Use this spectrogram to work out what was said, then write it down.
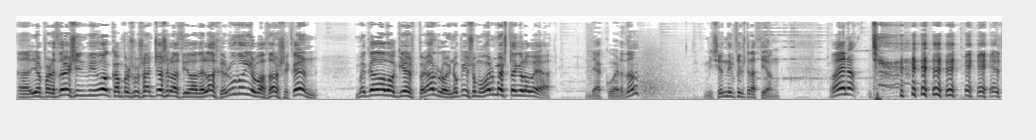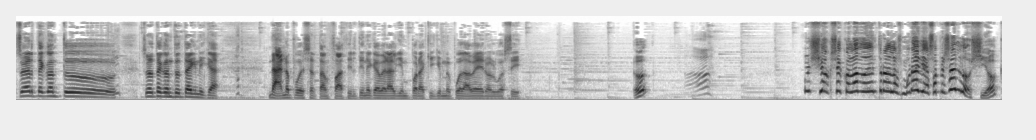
Eh, y al parecer ese individuo campa sus anchas en la ciudadela Gerudo y el bazar Sequen. Me he quedado aquí a esperarlo y no pienso moverme hasta que lo vea. ¿De acuerdo? Misión de infiltración. Bueno. Suerte con tu... Suerte con tu técnica. Nah, no puede ser tan fácil. Tiene que haber alguien por aquí que me pueda ver o algo así. ¿Oh? ¡Un Shiok se ha colado dentro de las murallas! ¡Apresadlo! ¿Shiok?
